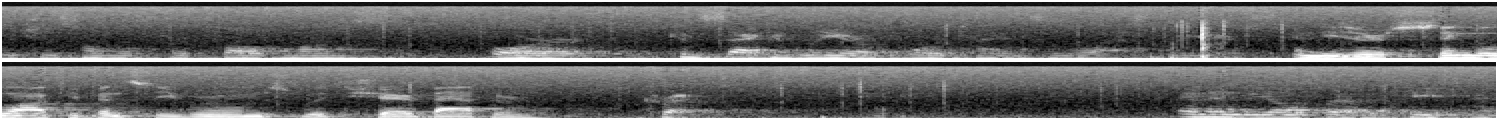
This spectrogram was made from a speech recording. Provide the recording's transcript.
which is homeless for twelve months or consecutively or four times in the last three years. And these are single occupancy rooms with shared bathrooms? Correct. And then we also have a case manager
